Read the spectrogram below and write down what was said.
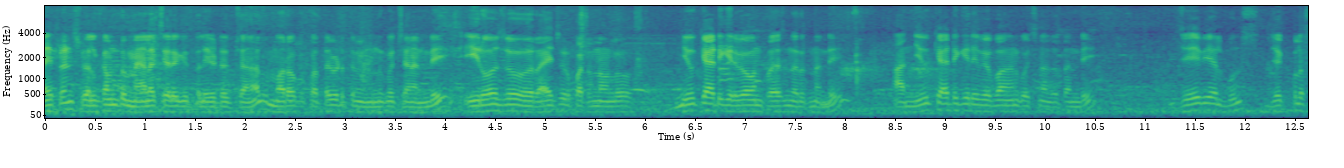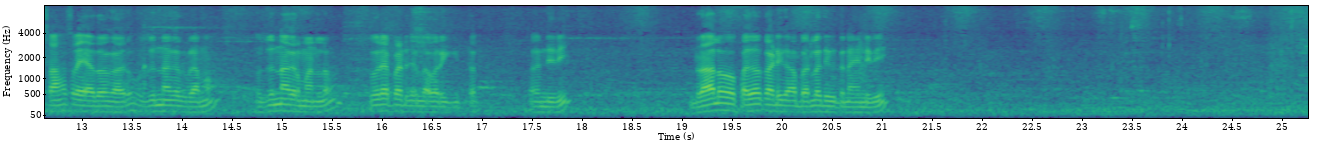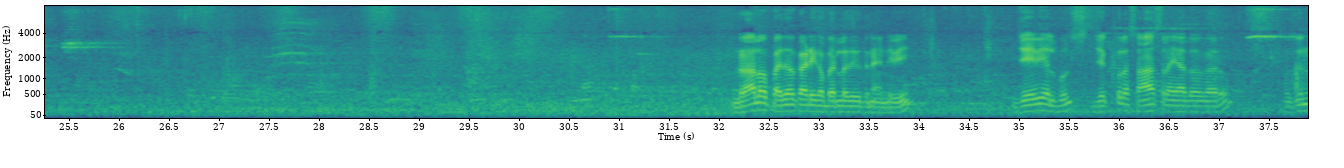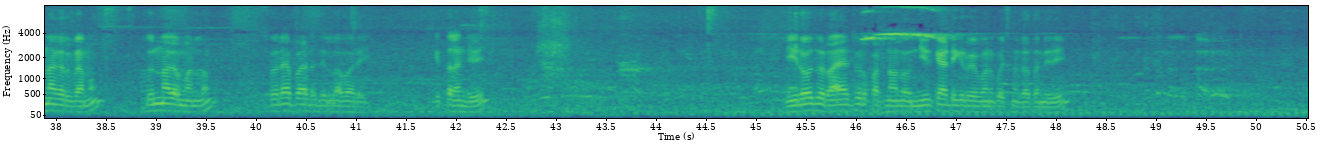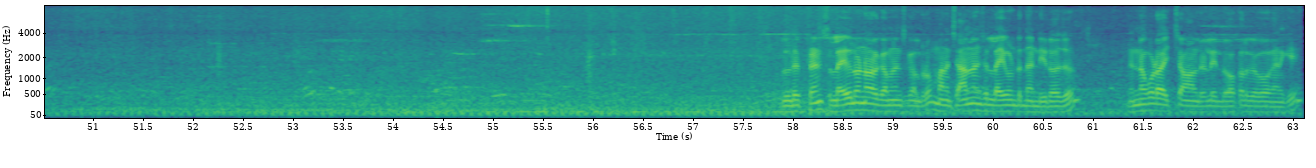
Hi friends welcome to మేళచేర గీతల YouTube channel మరొక కొత్త విడత మీ ముందుకు వచ్చానండి. ఈరోజు రాయచూరు పట్టణంలో న్యూ కేటగిరీ విభాగం ప్రవేశం జరుగుతుందండి. ఆ న్యూ కేటగిరీ విభాగానికి వచ్చిన జతండి జేవిఎల్ బుల్స్ జక్కుల సహస్ర యాదవ్ గారు హుజూర్నగర్ గ్రామం హుజూర్నగర్ మండలం సూర్యాపేట జిల్లా వారి గీతలు ఇది. డ్రాలో పదో కాడిగా బరిలో దిగుతున్నాయండి ఇవి. డ్రాలో పదో కాడిగా బరిలో దిగుతున్నాయండి ఇవి. జేవిఎల్ బుల్స్ జక్కుల సహస్ర యాదవ్ గారు హుజూర్నగర్ గ్రామం హుజూర్నగర్ మండలం సూర్యాపేట జిల్లా వారి గిత్తలండి ఇవి. ఈరోజు రాయచూరు పట్టణంలో న్యూ కేటగిరీ విభాగానికి వచ్చిన జతండి ఇది. ఫ్రెండ్స్ లైవ్లో ఉన్నవారు గమనించగలరు. మన ఛానల్ నుంచి లైవ్ ఉంటుందండి ఈరోజు. నిన్న కూడా ఇచ్చాం ఆల్రెడీ లోకల్ విభాగానికి.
